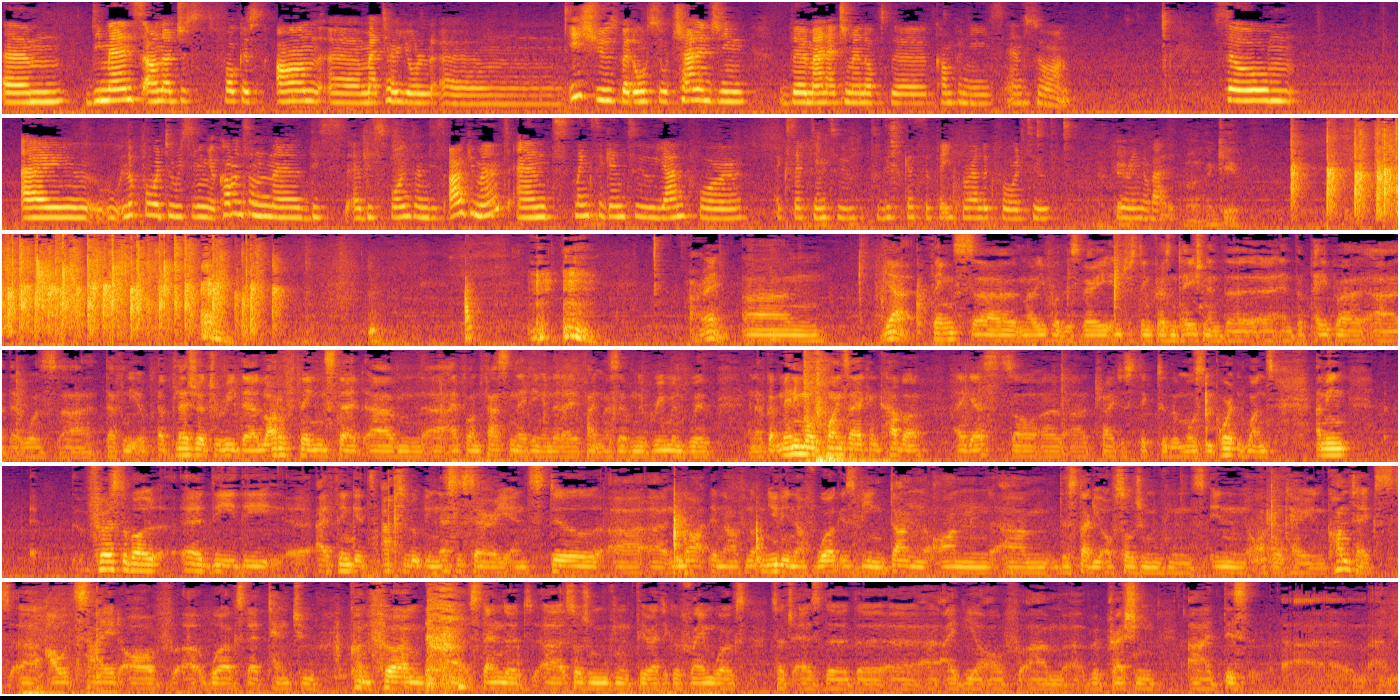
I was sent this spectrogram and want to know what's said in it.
Um, demands are not just focused on uh, material um, issues, but also challenging the management of the companies and so on. So um, I look forward to receiving your comments on uh, this uh, this point and this argument. And thanks again to Jan for accepting to, to discuss the paper. I look forward to hearing about it. Well, thank you. All right. Um, yeah, thanks, uh, Marie, for this very interesting presentation and the uh, and the paper. Uh, that was uh, definitely a, a, pleasure to read. There are a lot of things that um, uh, I found fascinating and that I find myself in agreement with, and I've got many more points I can cover. I guess so. I'll, I'll try to stick to the most important ones. I mean, first of all, uh, the the uh, I think it's absolutely necessary, and still uh, uh, not enough, not nearly enough work is being done on um, the study of social movements in authoritarian contexts uh, outside of uh, works that tend to confirm standard social movement theoretical frameworks, such as the the idea of um, repression, dis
